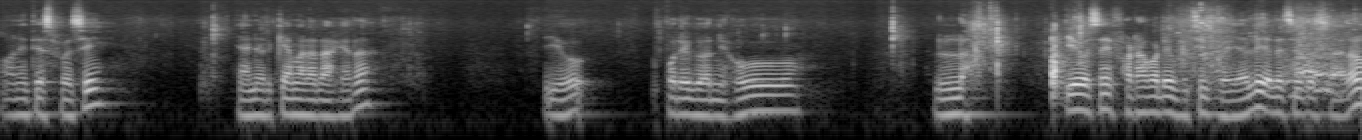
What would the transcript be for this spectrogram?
अनि त्यसपछि यहाँनिर क्यामेरा राखेर यो प्रयोग गर्ने हो। ल यो चाहिँ फटाफटै भुचित भइहाल्यो यसले चाहिँ साह्रो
